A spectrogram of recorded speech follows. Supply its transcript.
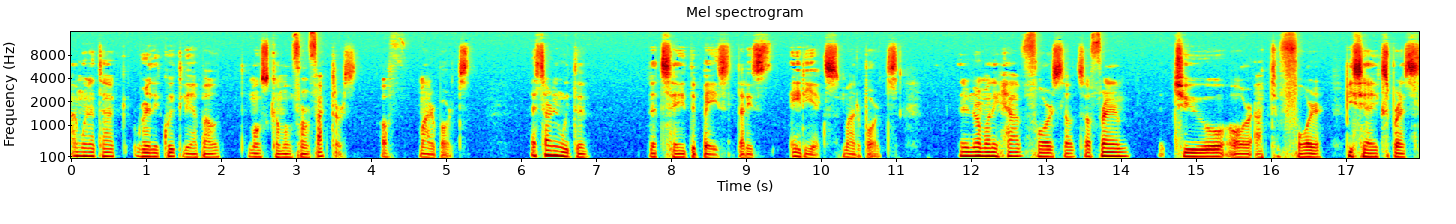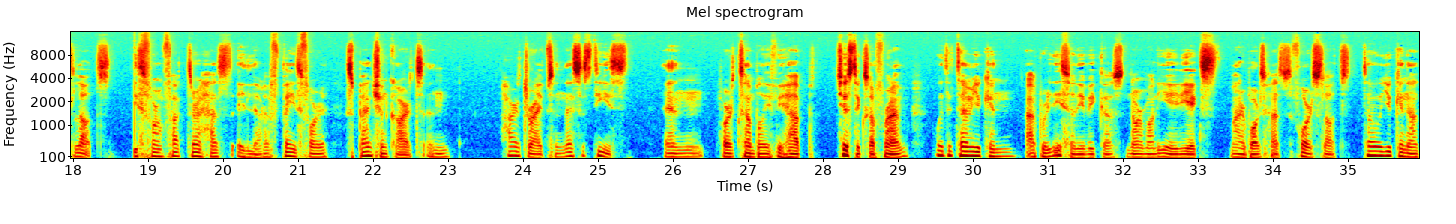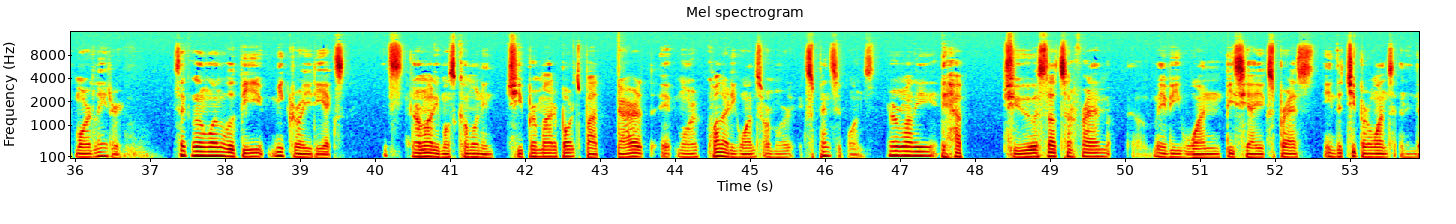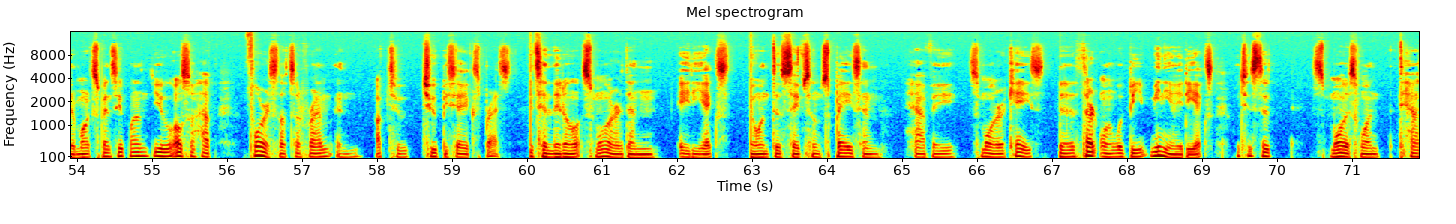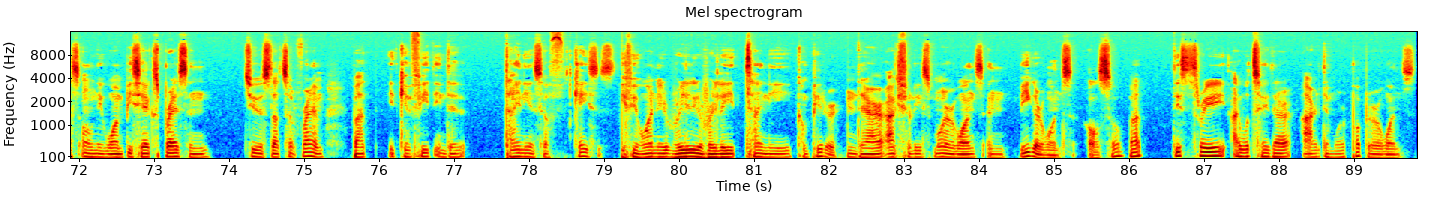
I'm gonna talk really quickly about the most common form factors of motherboards. Starting with the, let's say, the base, that is ATX motherboards. They normally have 4 slots of RAM, 2 or up to 4 PCI Express slots. This form factor has a lot of space for expansion cards and hard drives and SSDs. And for example, if you have 2 sticks of RAM, with the time you can upgrade easily because normally ATX motherboards has 4 slots, so you can add more later. Second one will be micro ATX. It's normally most common in cheaper motherboards, but there are more quality ones or more expensive ones. Normally they have two slots of RAM, maybe one PCI Express. In the cheaper ones and in the more expensive ones, you also have four slots of RAM and up to 2 PCI Express. It's a little smaller than ATX. You want to save some space and have a smaller case. The third one would be Mini ITX, which is the smallest one. It has only one PCI Express and two slots of RAM, but it can fit in the tiniest of cases if you want a really really tiny computer and there are actually smaller ones and bigger ones also but these three, I would say, there are the more popular ones.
